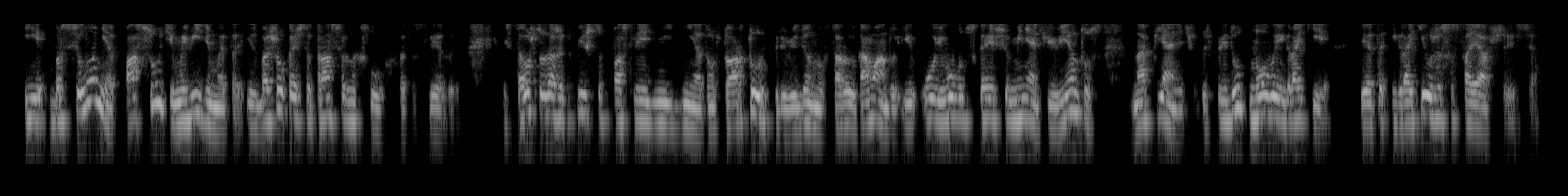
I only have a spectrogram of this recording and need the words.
И Барселоне, по сути, мы видим это из большого количества трансферных слухов, это следует. Из того, что даже пишется в последние дни о том, что Артур переведен во вторую команду, и о, его будут, скорее всего, менять Ювентус на Пьянича. То есть придут новые игроки и это игроки уже состоявшиеся.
